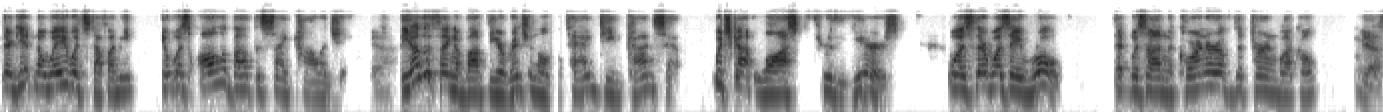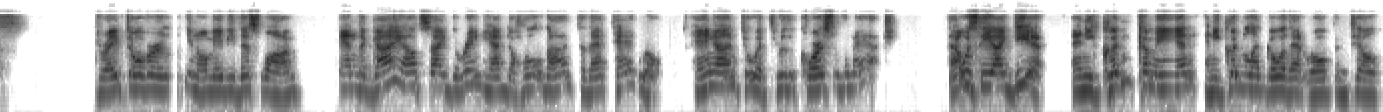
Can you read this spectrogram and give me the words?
they're getting away with stuff. I mean, it was all about the psychology. Yeah. The other thing about the original tag team concept, which got lost through the years, was there was a rope that was on the corner of the turnbuckle. Yes. Draped over, you know, maybe this long. And the guy outside the ring had to hold on to that tag rope, hang on to it through the course of the match. That was the idea. And he couldn't come in and he couldn't let go of that rope until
